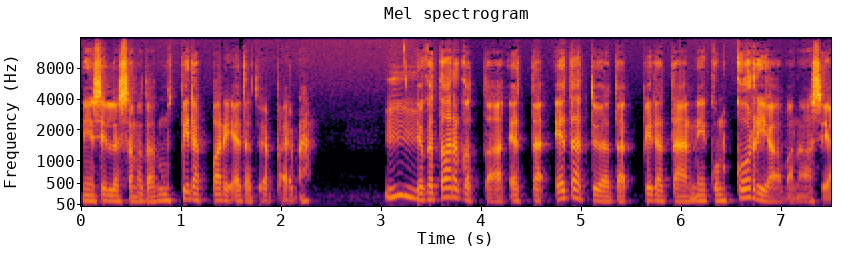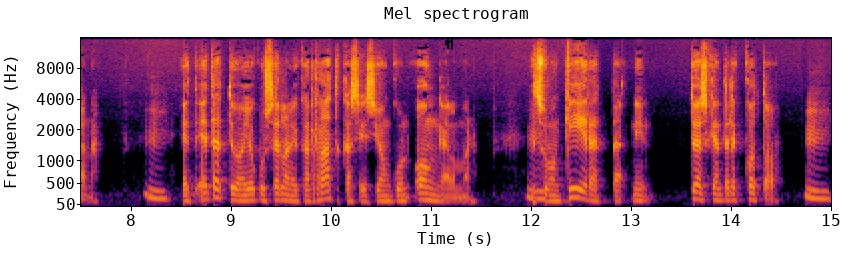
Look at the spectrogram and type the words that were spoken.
niin sille sanotaan, että mut pidä pari etätyöpäivää. Mm. Joka tarkoittaa, että etätyötä pidetään niin kuin korjaavana asiana. Mm. Että etätyö on joku sellainen, joka ratkaisisi jonkun ongelman. Mm. Että sulla on kiirettä, niin työskentele kotoa. Mm.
